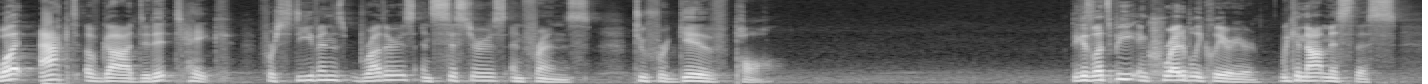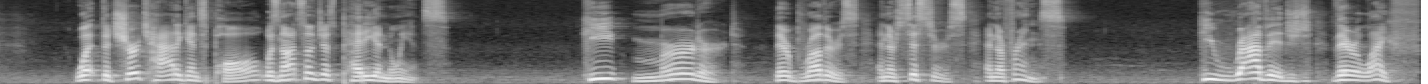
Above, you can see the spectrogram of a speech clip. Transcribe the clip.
What act of God did it take for Stephen's brothers and sisters and friends to forgive Paul. Because let's be incredibly clear here. We cannot miss this. What the church had against Paul was not some just petty annoyance. He murdered their brothers and their sisters and their friends. He ravaged their life.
